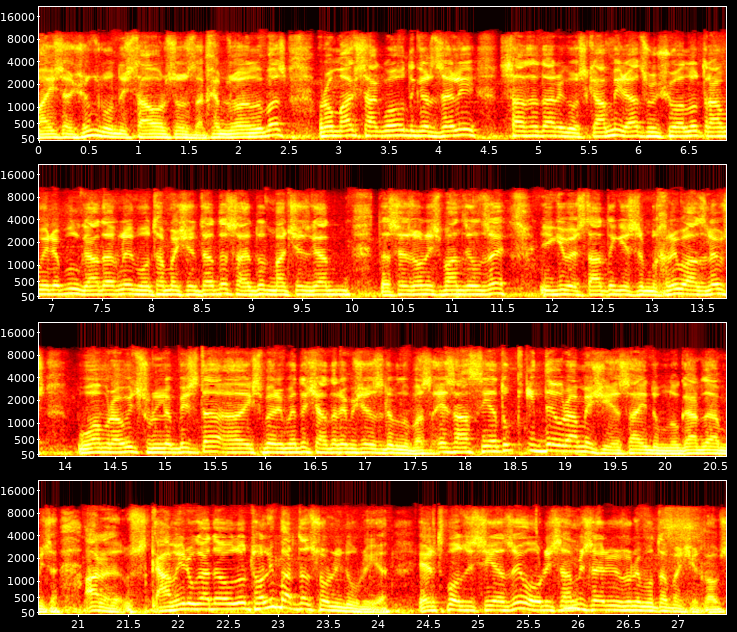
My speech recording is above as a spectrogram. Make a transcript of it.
მაისაშვილს გუნდის თავარსოს და ხელმძღვანელობას რომ აქ საკმაოდ გრძელი საზადარიგო სკამი რაც უშუალო ტრავმირებულ გადაღლილ მოთამაშეთა და საერთოდ მატჩისგან და სეზონის მანძილზე იგივე სტატიკის მხრივ აძლევს უამრავი ცვლილების და ექსპერიმენტის ჩატარების შესაძლებლობას. ეს ასია თუ კიდევ რამეშია საიდუმლო გარდა ამისა. არა, სკამი რო გადაულო თოლი მარტო სოლიდურია. ერთ პოზიციაზე 2-3 სერიოზული მოთამაშე ყავს.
